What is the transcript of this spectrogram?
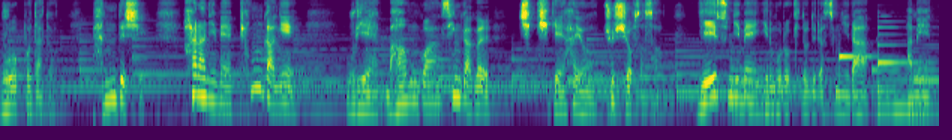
무엇보다도 반드시 하나님의 평강이 우리의 마음과 생각을 지키게 하여 주시옵소서. 예수님의 이름으로 기도드렸습니다. 아멘.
